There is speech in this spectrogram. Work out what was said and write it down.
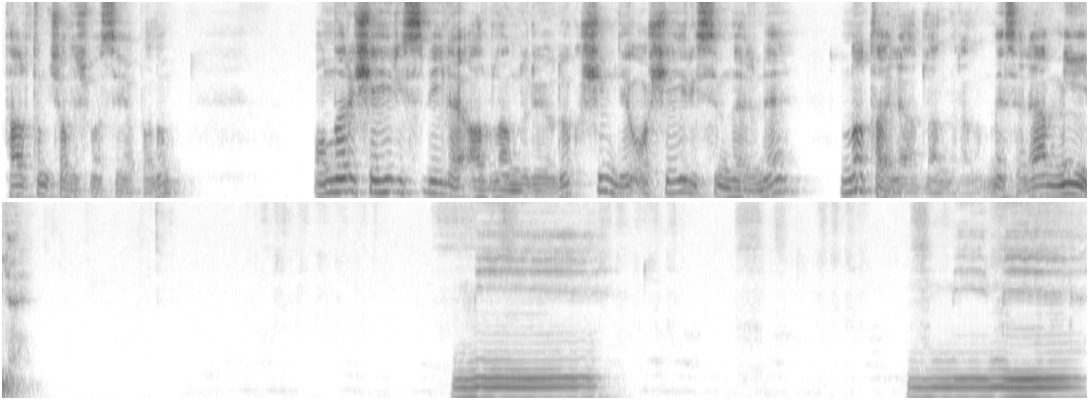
Tartım çalışması yapalım. Onları şehir ismiyle adlandırıyorduk. Şimdi o şehir isimlerini notayla adlandıralım. Mesela mi ile. Mi mi mi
